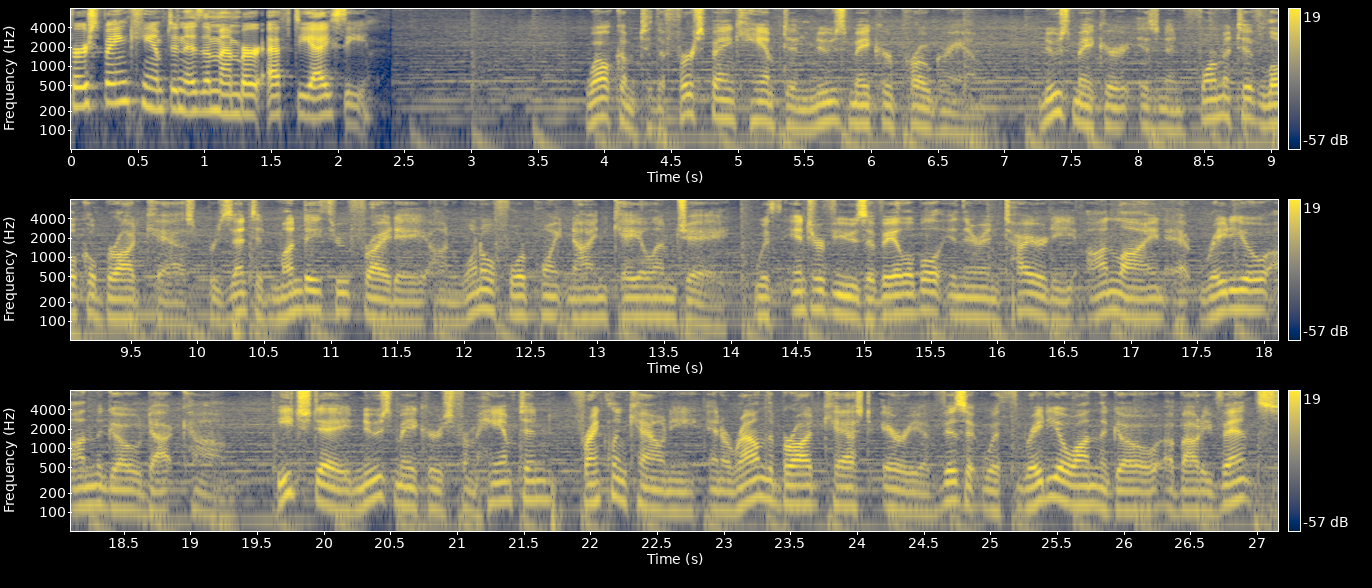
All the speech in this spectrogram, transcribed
First Bank Hampton is a member FDIC. Welcome to the First Bank Hampton Newsmaker program. Newsmaker is an informative local broadcast presented Monday through Friday on 104.9 KLMJ, with interviews available in their entirety online at radioonthego.com. Each day, newsmakers from Hampton, Franklin County, and around the broadcast area visit with Radio on the Go about events,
